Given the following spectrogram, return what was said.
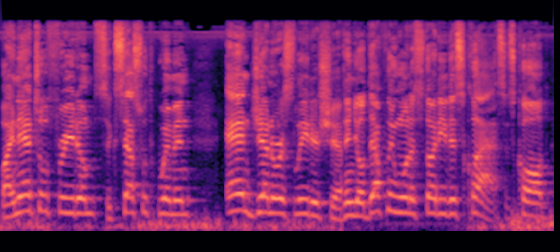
financial freedom, success with women, and generous leadership, then you'll definitely want to study this class. It's called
